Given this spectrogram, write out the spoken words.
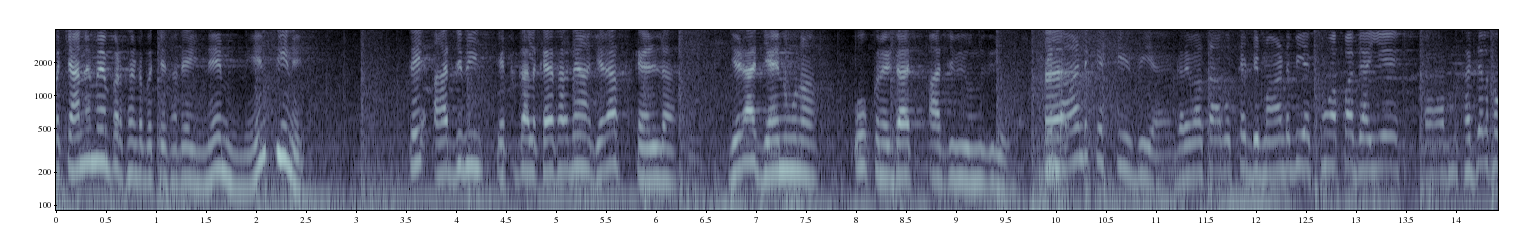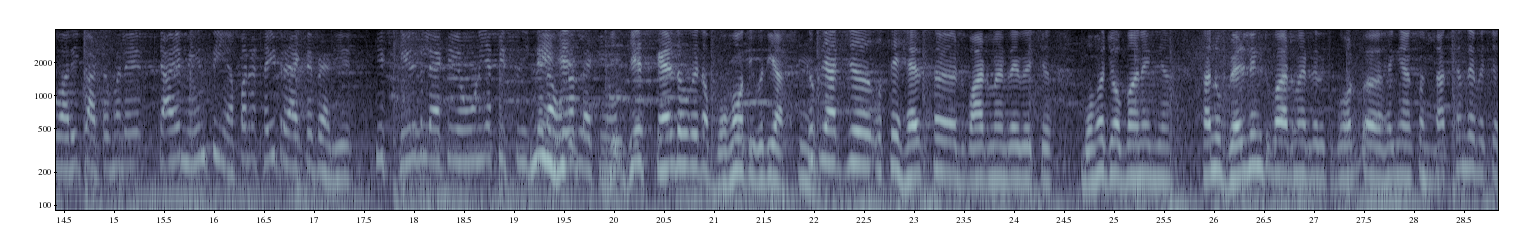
95% ਬੱਚੇ ਸਾਡੇ ਇੰਨੇ ਮਿਹਨਤੀ ਨੇ। ਤੇ ਅੱਜ ਵੀ ਇੱਕ ਗੱਲ ਕਹਿ ਸਕਦੇ ਹਾਂ, ਜਿਹੜਾ ਸਕਿਲਡ ਆ, ਜਿਹੜਾ ਜੈਨੂਨ ਆ ਉਹ ਕੈਨੇਡਾ 'ਚ ਅੱਜ ਵੀ ਉਹਨੂੰ ਦੀ ਲੋੜ ਆ ਡਿਮਾਂਡ ਕਿਸ ਚੀਜ਼ ਦੀ ਹੈ? ਗਰੇਵਾਲ ਸਾਹਿਬ ਉੱਥੇ ਡਿਮਾਂਡ ਵੀ ਇੱਥੋਂ ਆਪਾਂ ਜਾਈਏ ਅਮ, ਖੱਜਲ ਖਵਾਰੀ ਘੱਟ ਮਿਲੇ ਚਾਹੇ ਮਿਹਨਤੀ ਆ ਪਰ ਸਹੀ ਟਰੈਕ ਤੇ ਪੈ ਜਾਈਏ। ਕਿ ਸਕਿਲਡ ਲੈ ਕੇ ਆਉਣ ਜਾਂ ਕਿਸ ਤਰੀਕੇ ਦਾ ਨਹੀਂ ਹੁਨਰ ਲੈ ਕੇ ਜੇ ਆਉਣ? ਜੇ ਸਕਿਲਡ ਹੋਵੇ ਤਾਂ ਬਹੁਤ ਹੀ ਵਧੀਆ। ਕਿਉਂਕਿ ਅੱਜ ਉੱਥੇ ਹੈਲਥ ਡਿਪਾਰਟਮੈਂਟ ਦੇ ਵਿੱਚ ਬਹੁਤ ਜੌਬਾਂ ਨੇਗੀਆਂ ਸਾਨੂੰ ਬਿਲਡਿੰਗ ਡਿਪਾਰਟਮੈਂਟ ਦੇ ਵਿੱਚ ਬਹੁਤ ਅ, ਹੈਗੀਆਂ। ਕੰਸਟਰਕਸ਼ਨ ਦੇ ਵਿੱਚ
